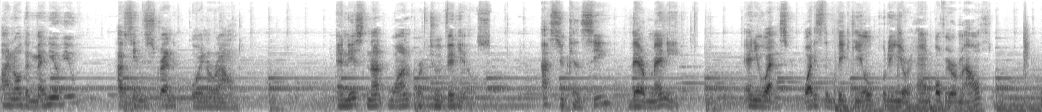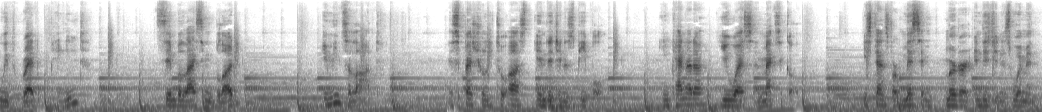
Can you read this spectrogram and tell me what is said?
I know that many of you have seen this trend going around. And it's not one or two videos. As you can see, there are many. And you ask, what is the big deal putting your hand over your mouth with red paint? Symbolizing blood? It means a lot, especially to us indigenous people in Canada, US, and Mexico. It stands for Missing Murdered Indigenous Women,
